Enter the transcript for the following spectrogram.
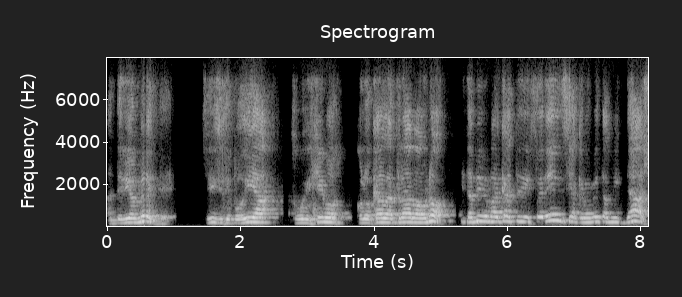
anteriormente. ¿sí? Si se podía, como dijimos, colocar la traba o no. Y también me marcaste diferencia que me meta Migdash.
